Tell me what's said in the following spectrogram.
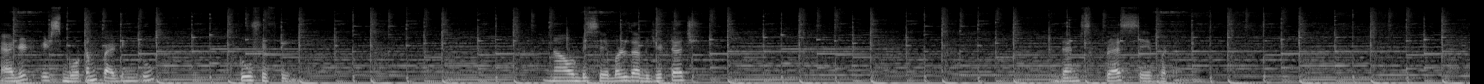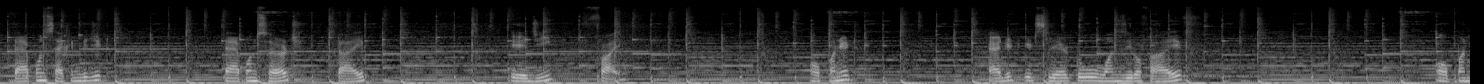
edit its bottom padding to 250 now disable the widget touch. Then press save button. Tap on second widget. Tap on search type AG5 open it. Edit its layer to 105 open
